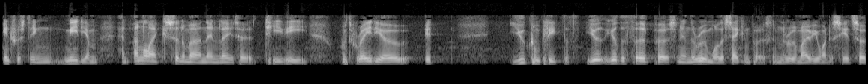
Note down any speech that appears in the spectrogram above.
interesting medium. And unlike cinema and then later TV, with radio, it you complete the you, you're the third person in the room or the second person in the room, however you want to see it. So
